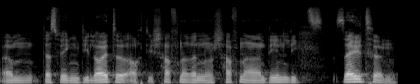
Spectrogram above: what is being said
Ähm, deswegen die Leute, auch die Schaffnerinnen und Schaffner, an denen liegt es selten,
